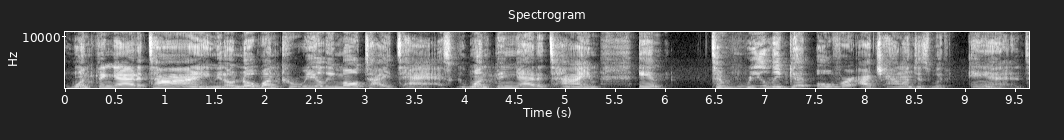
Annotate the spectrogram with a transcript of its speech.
One thing at a time, you know, no one can really multitask, one thing at a time. And to really get over our challenges with and,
